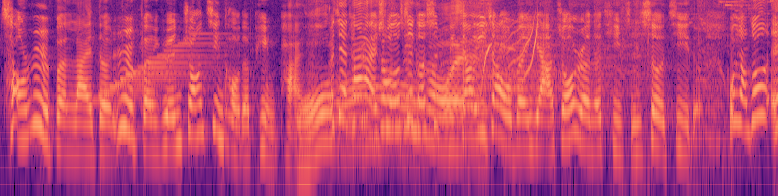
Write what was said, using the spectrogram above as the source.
从日本来的日本原装进口的品牌，而且他还说这个是比较依照我们亚洲人的体质设计的。我想说，哎，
